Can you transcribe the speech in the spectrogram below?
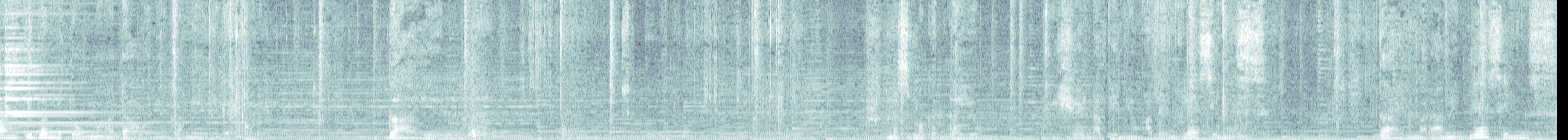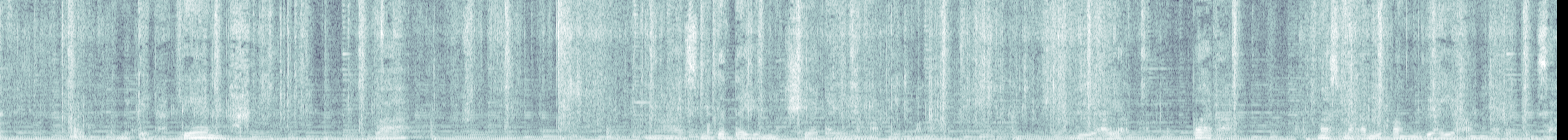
Ang iba nito mga dahon yung pamimigay. Dahil mas maganda yung i-share natin yung ating blessings. Dahil maraming blessings, pamigay natin. Diba? Mas maganda yung mag-share tayo ng ating mga biyaya para mas marami pang biyaya ang darating sa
